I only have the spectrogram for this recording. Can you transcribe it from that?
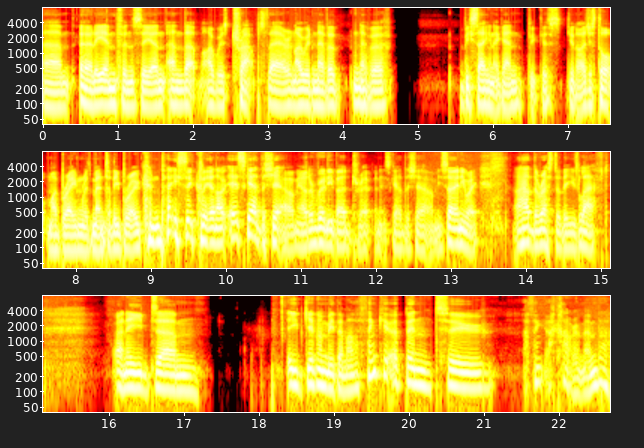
um, early infancy, and and that I was trapped there, and I would never never be sane again because you know I just thought my brain was mentally broken basically, and I, it scared the shit out of me. I had a really bad trip, and it scared the shit out of me. So anyway, I had the rest of these left, and he'd um, he'd given me them, and I think it had been to I think I can't remember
